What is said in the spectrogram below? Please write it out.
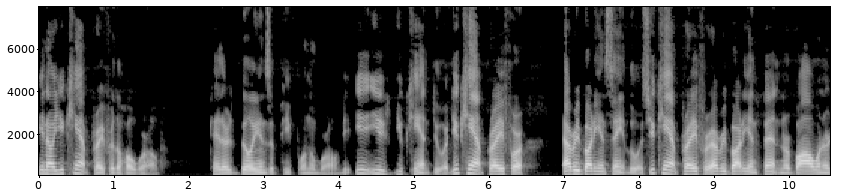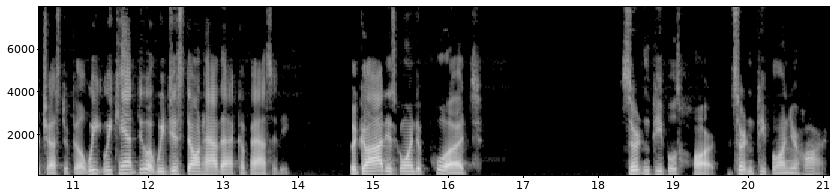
you know, you can't pray for the whole world. Okay, there's billions of people in the world. You, you, you can't do it. You can't pray for everybody in St. Louis. You can't pray for everybody in Fenton or Ballwin or Chesterfield. We, we can't do it. We just don't have that capacity. But God is going to put certain people's heart, certain people on your heart,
